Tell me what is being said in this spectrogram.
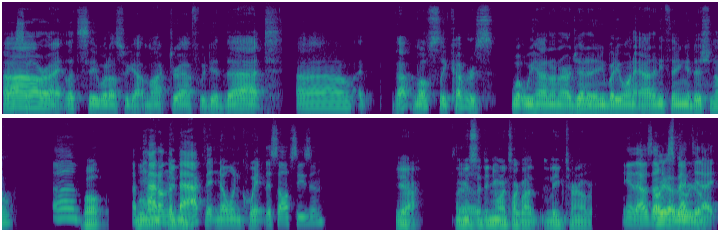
All right, let's see what else we got. Mock draft, we did that. Um, I, that mostly covers what we had on our agenda. Anybody want to add anything additional? Um, well. a we pat on the back that no one quit this offseason. Yeah. I was gonna say, didn't you want to talk about league turnover? Yeah, that was Oh, yeah, there we unexpected. I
